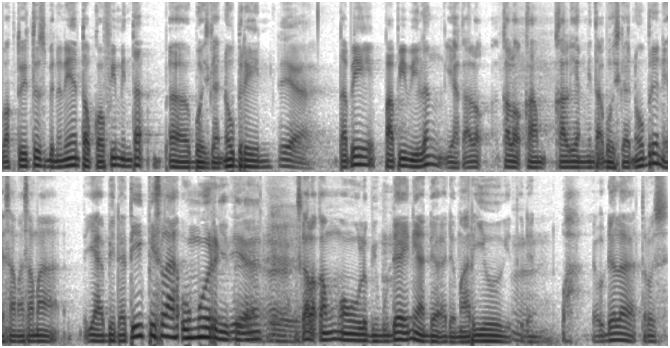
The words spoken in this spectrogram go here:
waktu itu sebenarnya Top Coffee minta uh, Boys Got No Brain. Iya. Tapi Papi bilang ya kalau kalau kam- kalian minta Boys Got No Brain ya sama-sama ya beda tipis lah umur gitu Iya. kan. Terus kalau kamu mau lebih muda ini ada ada Mario gitu dan wah ya udahlah terus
